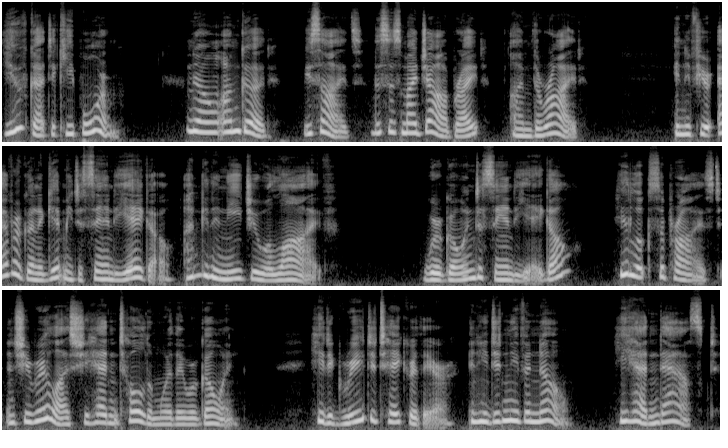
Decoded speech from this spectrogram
You've got to keep warm. No, I'm good. Besides, this is my job, right? I'm the ride. And if you're ever going to get me to San Diego, I'm going to need you alive. We're going to San Diego? He looked surprised, and she realized she hadn't told him where they were going. He'd agreed to take her there, and he didn't even know. He hadn't asked.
